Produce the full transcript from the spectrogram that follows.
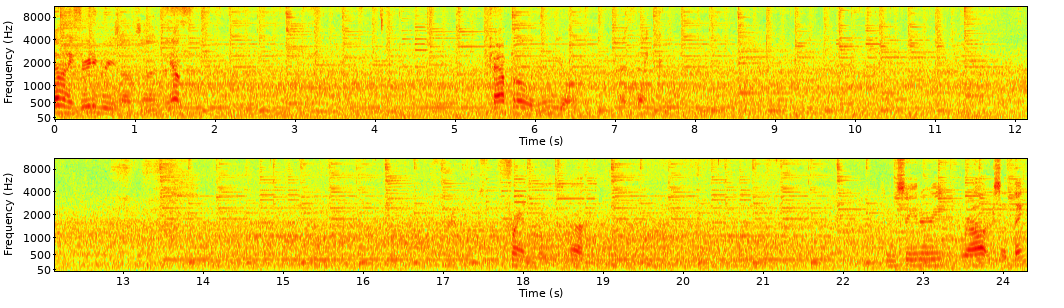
Seventy-three degrees outside. Yep. Capital of New York, I think. Friendly. Uh, some scenery, rocks, I think.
